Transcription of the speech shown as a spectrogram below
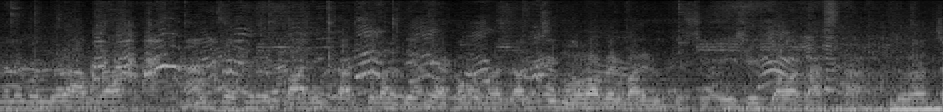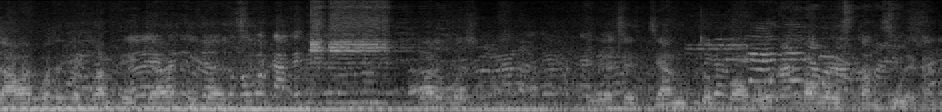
ফাইনালি বন্ধুরা আমরা মির্জাপুরের বাড়ির কাঠগোলা দেখে এখন আমরা যাচ্ছি নবাবের বাড়ির উদ্দেশ্যে। এই সেই যাওয়ার রাস্তা। বন্ধুরা যাওয়ার পথে দেখলাম এইটা এটা হচ্ছে এটা হচ্ছে জ্যান্ত কবর কবরস্থান ছিল এখানে।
